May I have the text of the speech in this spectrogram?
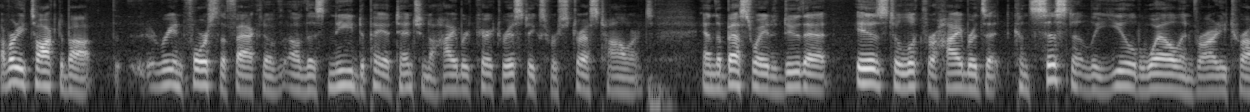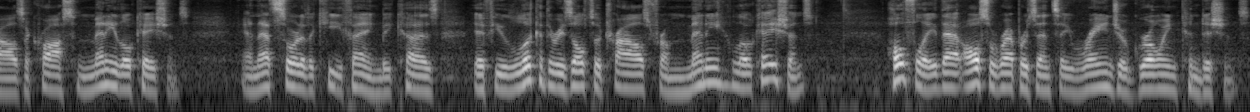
I've already talked about, reinforce the fact of, of this need to pay attention to hybrid characteristics for stress tolerance. And the best way to do that is to look for hybrids that consistently yield well in variety trials across many locations. And that's sort of the key thing because if you look at the results of trials from many locations, hopefully that also represents a range of growing conditions.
